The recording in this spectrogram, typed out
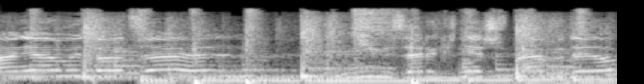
Wspaniały to cel, nim zerkniesz prawdy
